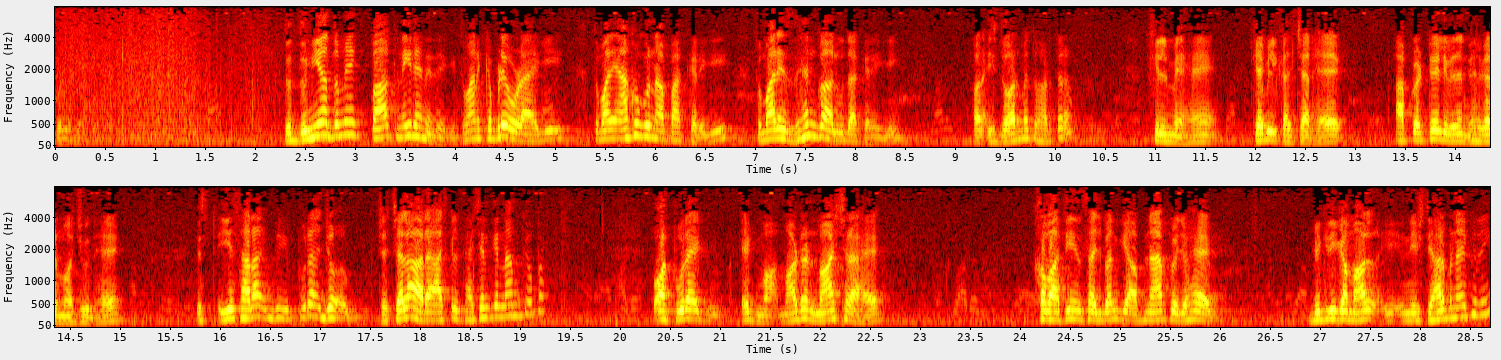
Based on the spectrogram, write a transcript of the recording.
کو لگے۔ تو دنیا تمہیں پاک نہیں رہنے دے گی، تمہارے کپڑے اڑائے گی، تمہاری آنکھوں کو ناپاک کرے گی، تمہارے ذہن کو آلودہ کرے گی۔ اور اس دور میں تو ہر طرف فلمیں ہیں، کیبل کلچر ہے، آپ کا ٹیلی ویژن گھر گھر موجود ہے۔ یہ سارا پورا جو چلا آ رہا ہے، آج کل فیشن کے نام کے اوپر۔ اور پورا ایک ماڈرن معاشرہ ہے۔ خواتین سج بن کے اپنے آپ کو جو ہے بکری کا مال یعنی اشتہار بنائے پھر رہی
